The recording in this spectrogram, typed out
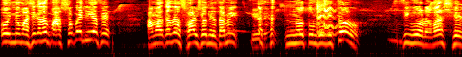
অন্য মাসের কাছে পাঁচশো করে নিয়েছে। আমার কাছে ছয়শো নিয়েছে। আমি নতুন রুগী তো। জীবন আমার শেষ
